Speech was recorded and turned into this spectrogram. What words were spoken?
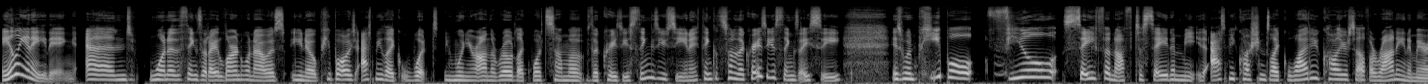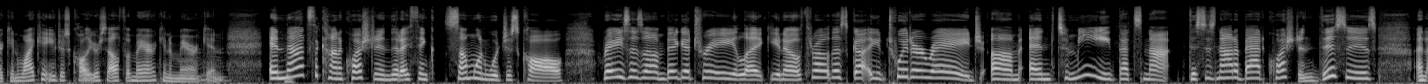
alienating. And one of the things that I learned when I was, you know, people always ask me like what when you're on the road, like what's some of the craziest things you see? And I think some of the craziest things I see is when people feel safe enough to say to me, ask me questions like, why do you call yourself Iranian American? Why can't you just call yourself American American? And that's the kind of question that I think someone would just call racism, bigotry, like, you know, throw this guy Twitter rage. Um, and to me, that's not this is not a bad question. This is an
